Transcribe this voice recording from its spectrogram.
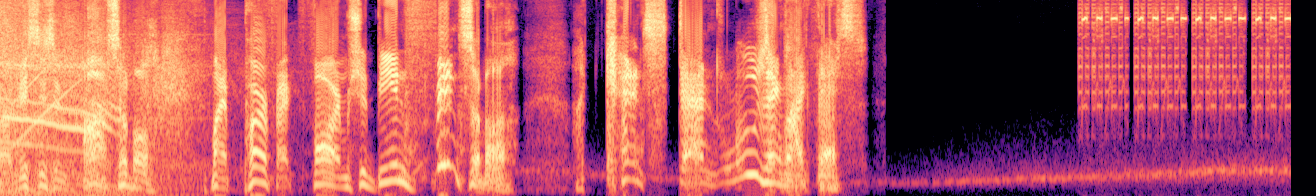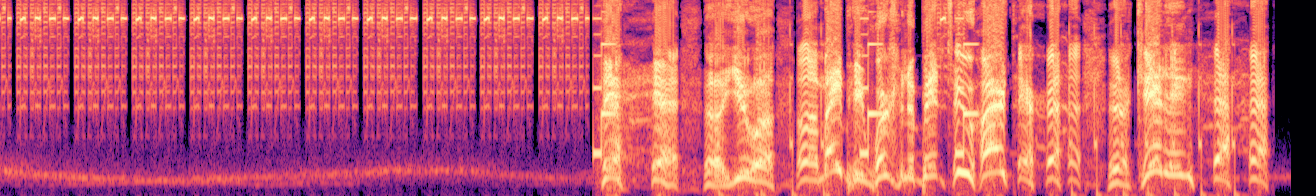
no, this isn't possible. My perfect form should be invincible. I can't stand losing like this. uh, you uh, uh, may be working a bit too hard there. Uh, kidding.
